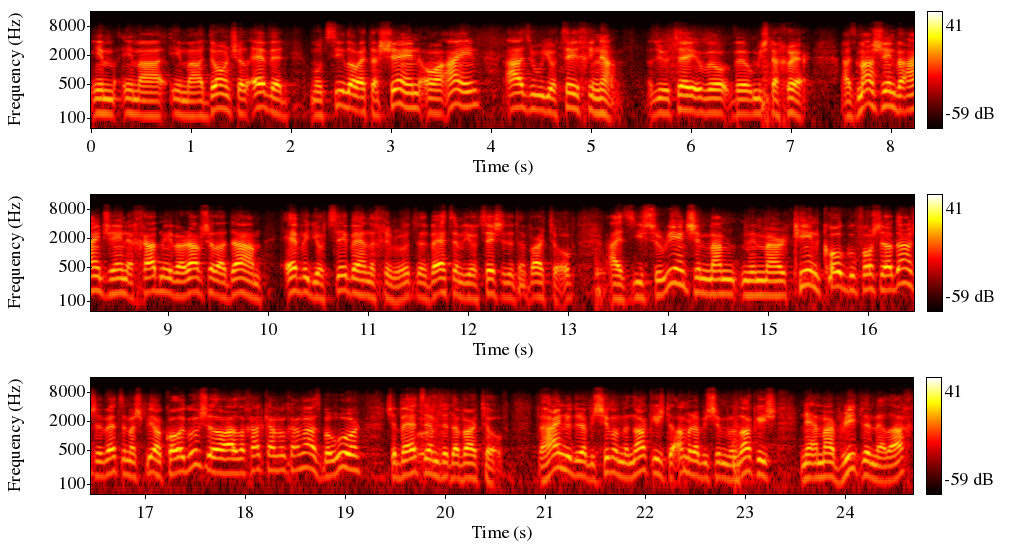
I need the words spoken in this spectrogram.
אם, אם, אם האדון של עבד מוציא לו את השן או העין, אז הוא יוצא חינם. אז הוא יוצא והוא משתחרר. אז מה שאין ועין שאין אחד מאיבריו של אדם, עבד יוצא בהן לחירות, זה בעצם יוצא שזה דבר טוב, אז ייסורים שממרקין כל גופו של אדם, שבעצם משפיע על כל הגוף שלו, על אחת כמה וכמה, אז ברור שבעצם זה דבר טוב. והיינו דרבי שמעון בן לקיש, דאמר רבי שמעון בן לקיש, נאמר ברית במלח,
